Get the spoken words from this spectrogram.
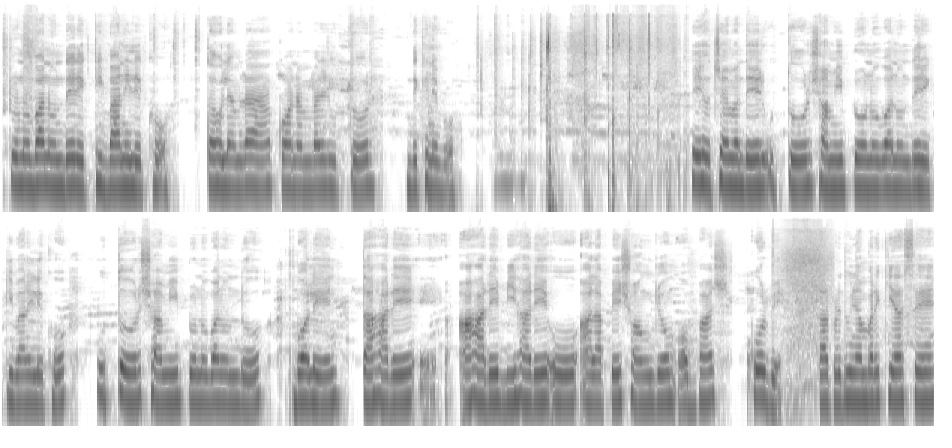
প্রণবানন্দের একটি বাণী লেখো। তাহলে আমরা ক নাম্বারের উত্তর দেখে নেব। এই হচ্ছে আমাদের উত্তর, স্বামী প্রণবানন্দের একটি বাণী লেখো। উত্তর, স্বামী প্রণবানন্দ বলেন, তাহারে, আহারে, বিহারে ও আলাপে সংযম অভ্যাস করবে। তারপরে দুই নম্বরে কি আছে?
